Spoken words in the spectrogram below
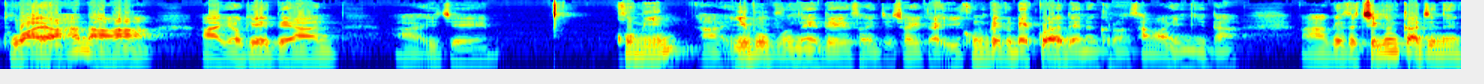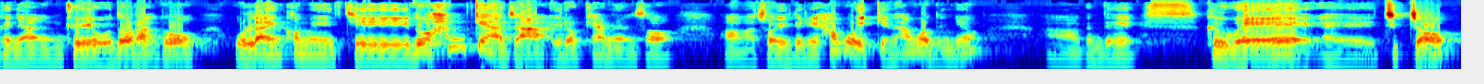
도와야 하나, 아, 여기에 대한, 아, 이제, 고민, 아, 이 부분에 대해서 이제 저희가 이 공백을 메꿔야 되는 그런 상황입니다. 아, 그래서 지금까지는 그냥 교회 오더라도 온라인 커뮤니티도 함께 하자, 이렇게 하면서, 어, 저희들이 하고 있긴 하거든요. 아, 근데 그 외에 에, 직접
